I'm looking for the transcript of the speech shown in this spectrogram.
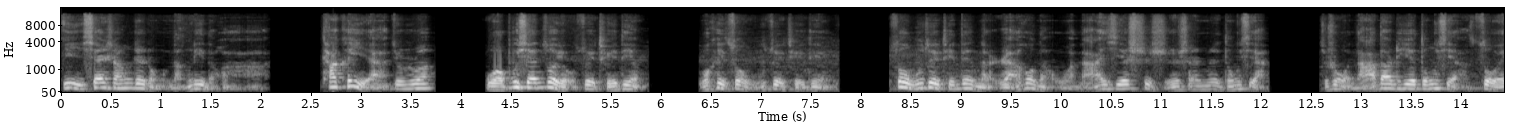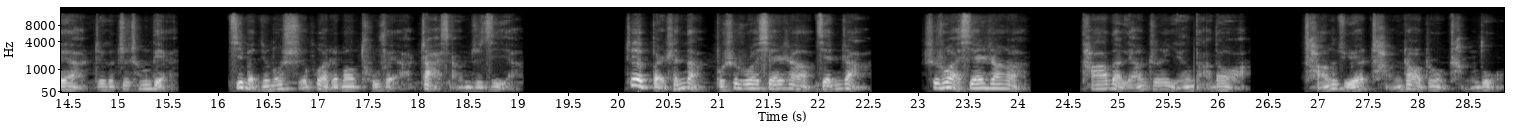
以先生这种能力的话啊，他可以啊，就是说，我不先做有罪推定，我可以做无罪推定，做无罪推定呢，然后呢，我拿一些事实什么的东西啊，就是我拿到这些东西啊，作为啊这个支撑点，基本就能识破这帮土匪啊诈降之计啊。这本身呢，不是说先生奸诈。是说啊，先生啊，他的良知已经达到啊常觉常照这种程度。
